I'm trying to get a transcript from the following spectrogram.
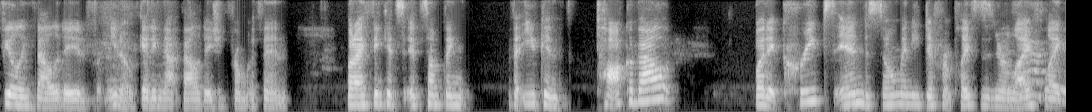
feeling validated from you know getting that validation from within. But i think it's it's something that you can talk about but it creeps into so many different places in your life like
